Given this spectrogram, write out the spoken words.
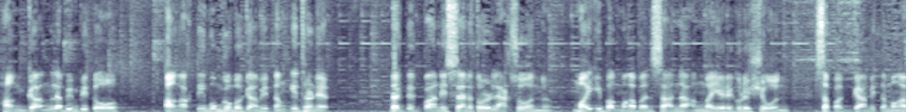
hanggang 17 ang aktibong gumagamit ng internet. Dagdag pa ni Senator Lacson, may ibang mga bansa na ang may regulasyon sa paggamit ng mga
